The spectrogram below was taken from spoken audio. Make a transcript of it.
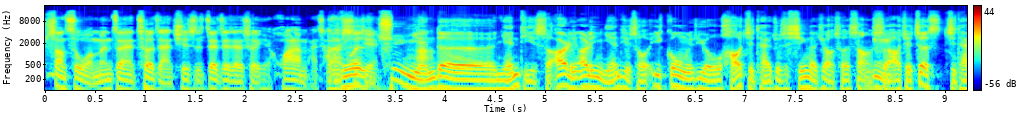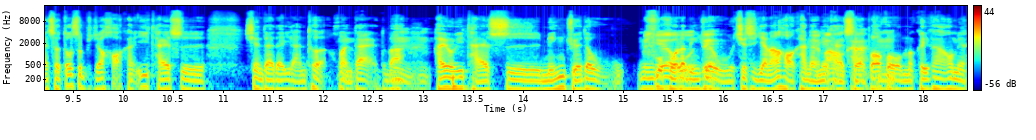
上次我们在车展，其实在这台车也花了蛮长的时间。因为去年的年底时候，二零二零年底时候，一共有好几台就是新的轿车上市，而且这几台车都是比较好看。一台是现代的伊兰特换代，对吧？还有一台是名爵的五，复活了名爵五，其实也蛮好看的那台车。包括我们可以看后面，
